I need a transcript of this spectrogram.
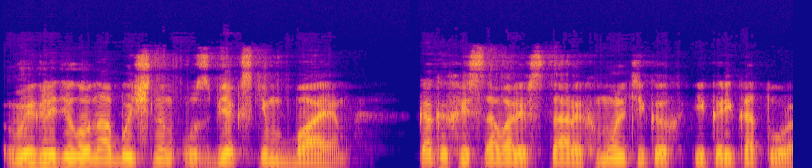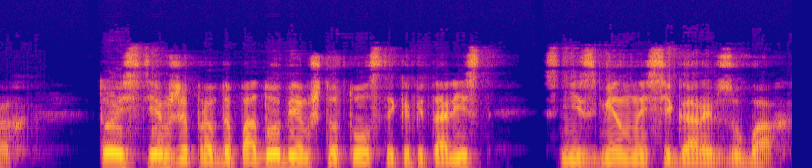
Выглядел он обычным узбекским баем, как их рисовали в старых мультиках и карикатурах, то есть тем же правдоподобием, что толстый капиталист с неизменной сигарой в зубах.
